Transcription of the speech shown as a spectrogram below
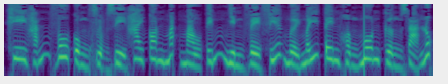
khi hắn vô cùng ruộng gì hai con mắt màu tím nhìn về phía mười mấy tên hồng môn cường giả lúc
